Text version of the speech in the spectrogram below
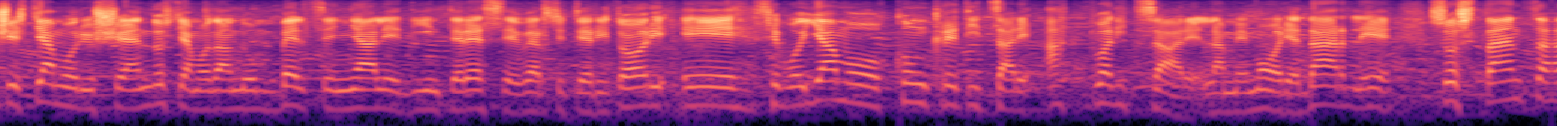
Ci stiamo riuscendo, stiamo dando un bel segnale di interesse verso i territori e se vogliamo concretizzare, attualizzare la memoria, darle sostanza,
